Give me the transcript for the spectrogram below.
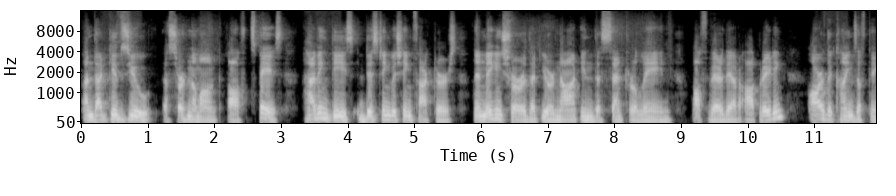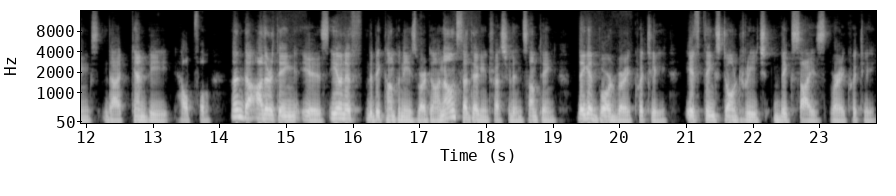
and that gives you a certain amount of space having these distinguishing factors and making sure that you're not in the central lane of where they are operating are the kinds of things that can be helpful. And the other thing is, even if the big companies were to announce that they're interested in something, they get bored very quickly if things don't reach big size very quickly.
